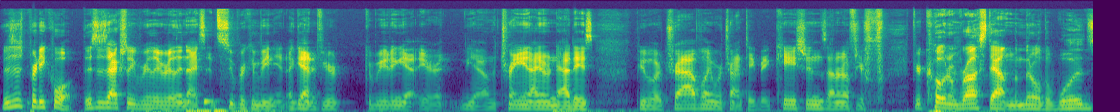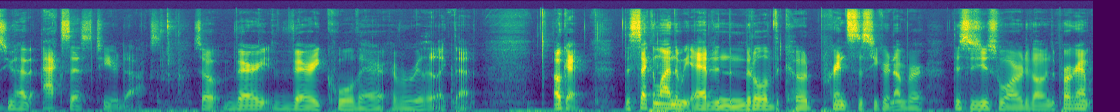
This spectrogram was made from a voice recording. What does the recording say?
This is pretty cool. This is actually really, really nice. It's super convenient. Again, if you're commuting, yeah, you're yeah on the train. I know nowadays people are traveling. We're trying to take vacations. I don't know if you're if you're coding Rust out in the middle of the woods, you have access to your docs. So very, very cool there. I really like that. Okay, the second line that we added in the middle of the code prints the secret number. This is useful while we're developing the program.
